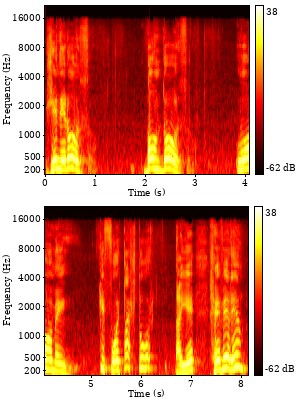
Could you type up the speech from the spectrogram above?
generoso, bondoso, o homem que foi pastor, daí é reverendo.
